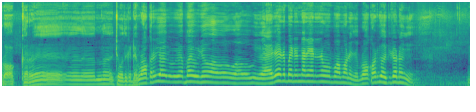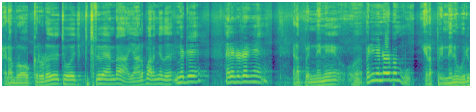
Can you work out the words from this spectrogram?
ബ്രോക്കർ ഒന്ന് ചോദിക്കട്ടെ. ബ്രോക്കർ ഏഴ് പെണ്ണെന്നറിയാൻ പോകാൻ പോണത്. ബ്രോക്കറോട് ചോദിച്ചിട്ടാണോ നീ എടാ ബ്രോക്കറോട് ചോദിച്ചിട്ട് വേണ്ട. അയാൾ പറഞ്ഞത് എന്നിട്ട് അതിലെന്നോട്ട് പറഞ്ഞ് എടാ പെണ്ണിന് പെണ്ണിന് എന്റെ കുഴപ്പം? എടാ പെണ്ണിന് ഒരു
